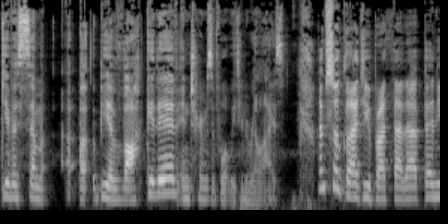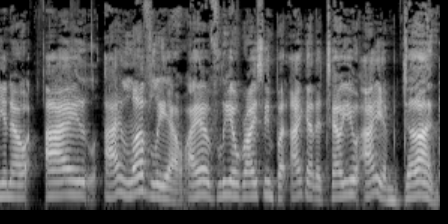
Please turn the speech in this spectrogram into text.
give us some uh, uh, be evocative in terms of what we can realize. I'm so glad you brought that up. And you know, I, I love Leo. I have Leo rising, but I gotta tell you, I am done,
